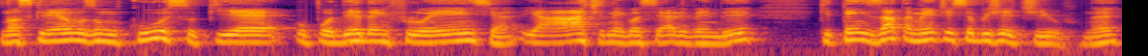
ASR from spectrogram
nós criamos um curso que é o poder da influência e a arte de negociar e vender, que tem exatamente esse objetivo, né?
